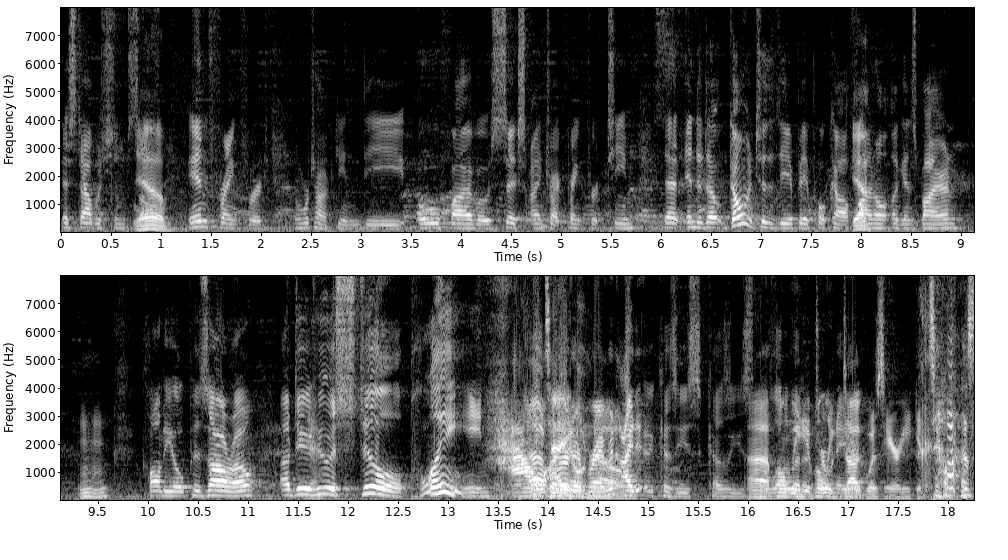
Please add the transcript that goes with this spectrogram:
established himself Yeah. in Frankfurt. And we're talking the 0506 Eintracht Frankfurt team that ended up going to the DFB Pokal Yeah. final against Bayern. Claudio Pizarro, a dude who is still playing How? I don't Bremen. Because he's because he's uh, a if only if only Doug was here, he could tell us.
